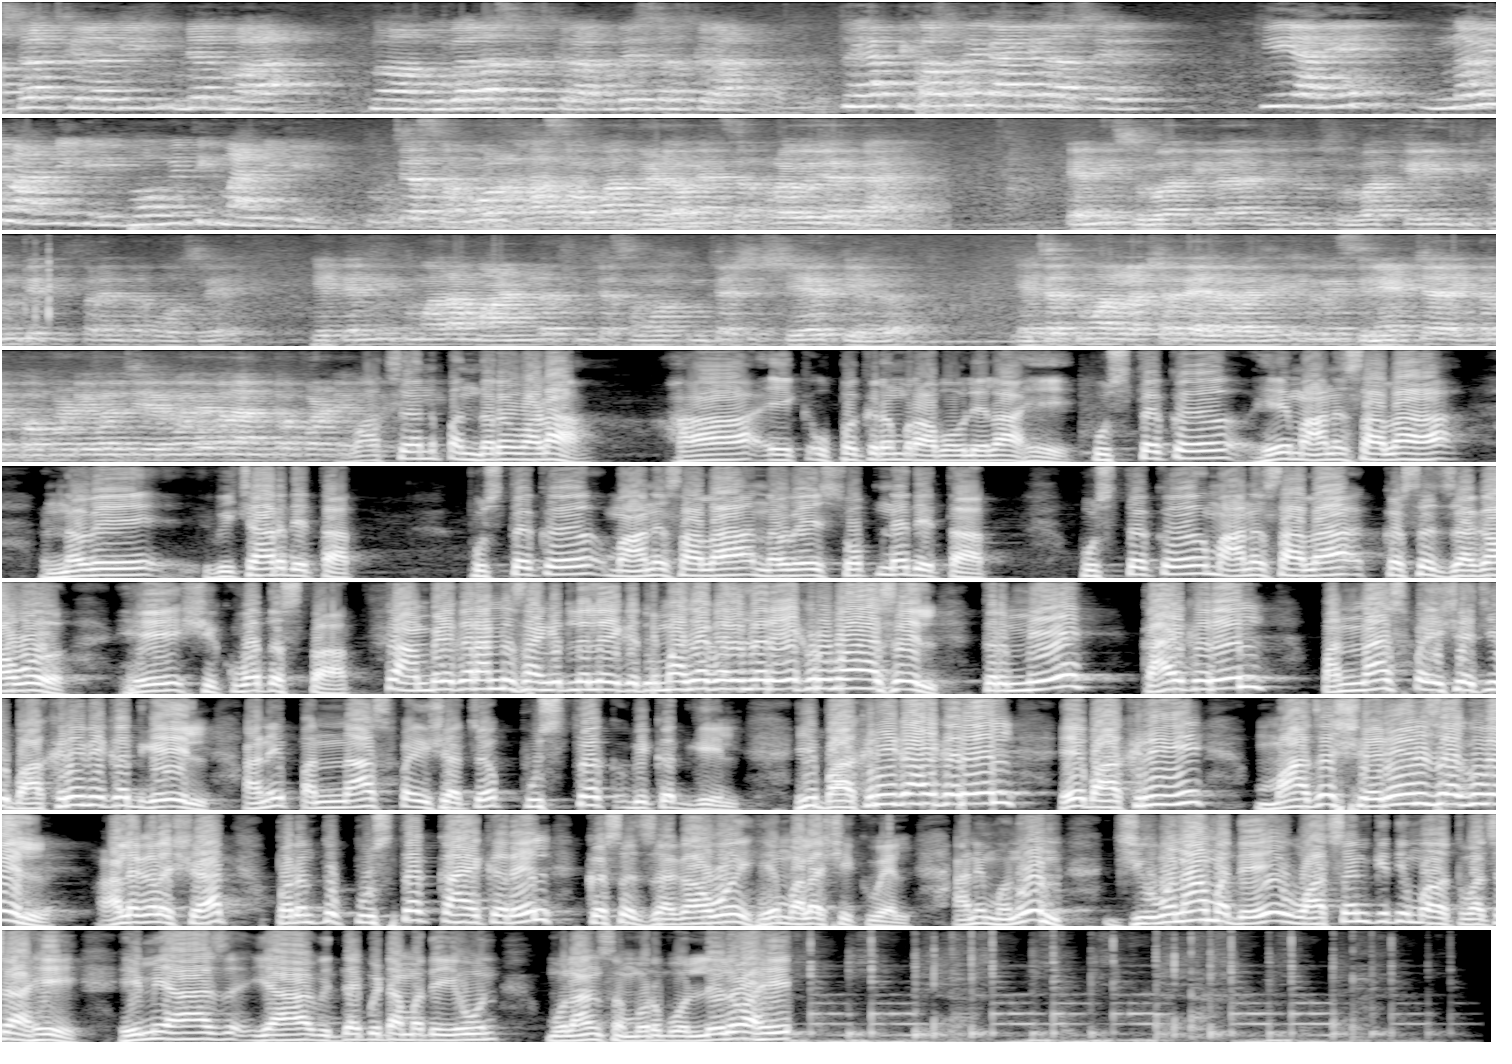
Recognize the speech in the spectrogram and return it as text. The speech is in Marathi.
सर्च केला की उद्या तुम्हाला गुगलला सर्च करा कुठे सर्च करा. ह्या पिकासोने काय केलं असेल? की याने नवी मांडणी केली भौमितिक मांडणी केली. तुमच्यासमोर हा संवाद घडवण्याचं प्रयोजन काय? त्यांनी सुरुवातीला जिथून सुरुवात केली तिथून ते तिथपर्यंत पोहोचले. हे त्यांनी तुम्हाला मांडलं तुमच्यासमोर तुमच्याशी शेअर केलं. याच्यात तुम्हाला लक्षात यायला पाहिजे की तुम्ही सिनेटच्या एकदम कम्फर्टेबल चेअरमध्ये पण अनकम्फर्टेबल वाचन पंधरवडा हा एक उपक्रम राबवलेला आहे. पुस्तकं हे माणसाला नवे विचार देतात. पुस्तकं माणसाला नवे स्वप्न देतात. पुस्तकं माणसाला कसं जगावं हे शिकवत असतात. आंबेडकरांनी सांगितलेलं आहे की तुम्ही माझ्याकडे जर एक रुपया असेल तर मी काय करेल? पन्नास पैशाची भाकरी विकत घेईल आणि पन्नास पैशाचं पुस्तक विकत घेईल. ही भाकरी काय करेल? हे भाकरी माझं शरीर जगवेल. आलं का लक्षात? परंतु पुस्तक काय करेल? कसं जगावं हे मला शिकवेल. आणि म्हणून जीवनामध्ये वाचन किती महत्त्वाचं आहे हे मी आज या विद्यापीठामध्ये येऊन मुलांसमोर बोललेलो आहे.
